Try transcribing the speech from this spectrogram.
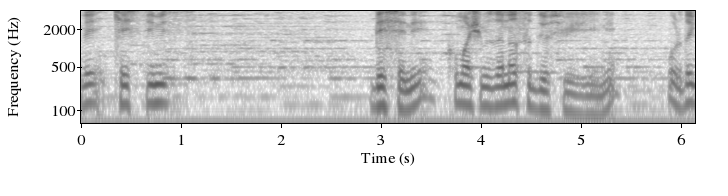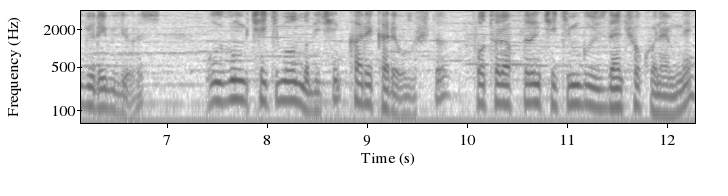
Ve kestiğimiz deseni kumaşımıza nasıl döşeyeceğini burada görebiliyoruz. Uygun bir çekim olmadığı için kare kare oluştu. Fotoğrafların çekimi bu yüzden çok önemli.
